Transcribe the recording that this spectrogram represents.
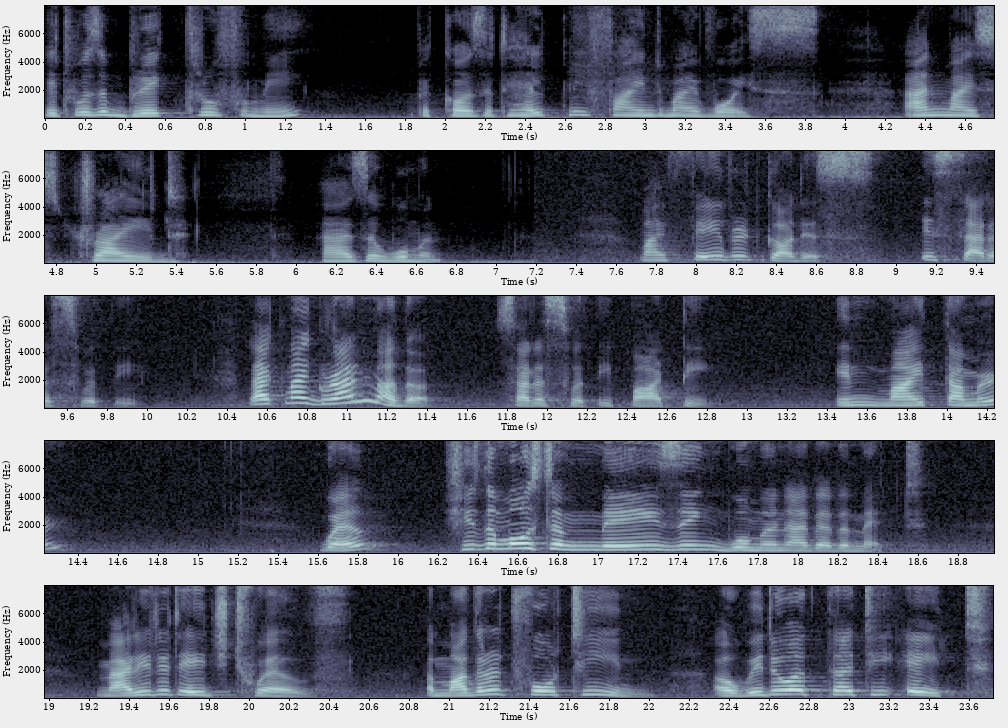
It was a breakthrough for me because it helped me find my voice and my stride as a woman. My favorite goddess is Saraswati. Like my grandmother, Saraswati Pati. In my Tamil, well, she's the most amazing woman I've ever met. Married at age 12, a mother at 14, a widow at 38,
